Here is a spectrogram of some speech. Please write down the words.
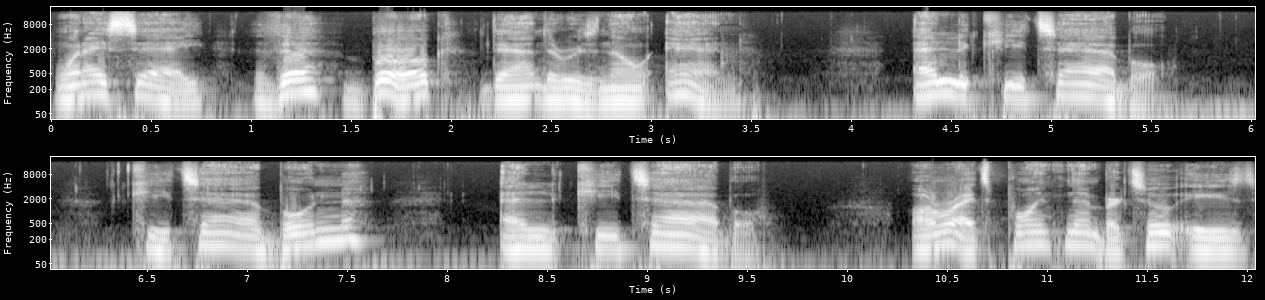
When I say the book, then there is no n. الكتاب كتاب الكتاب all right, point number two is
